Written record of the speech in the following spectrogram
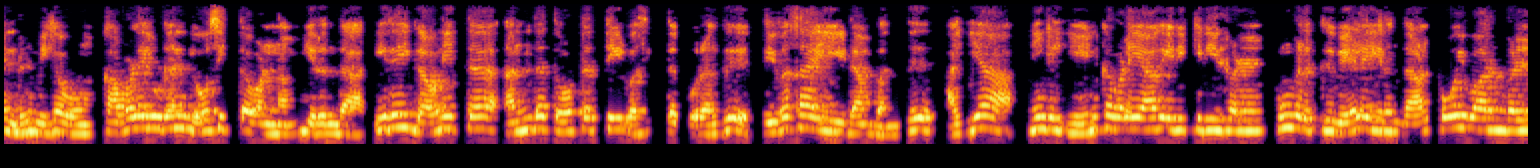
என்று மிகவும் கவலையுடன் யோசித்த வண்ணம் இருந்தார். இதை கவனித்த அந்த தோட்டத்தில் வசி வசித்த குரங்கு விவசாயியிடம் வந்து ஐயா நீங்கள் ஏன் கவலையாக இருக்கிறீர்கள்? உங்களுக்கு வேலை இருந்தால் போய் வாருங்கள்.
